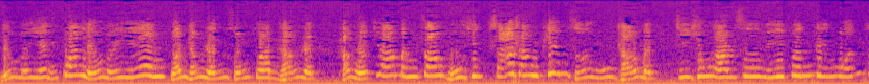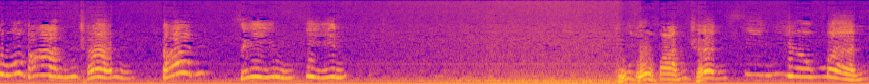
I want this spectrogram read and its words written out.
刘内言关刘内言，断肠人送断肠人。倘若家门遭不幸，杀上天子无常门。吉凶二字你分定，问作凡尘担心因。故作凡尘心忧闷，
